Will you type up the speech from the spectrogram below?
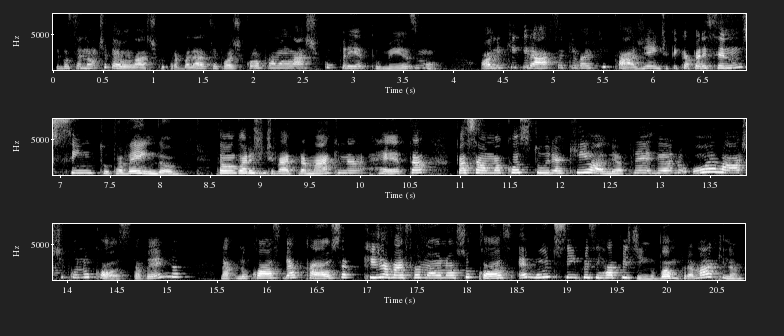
Se você não tiver o elástico trabalhado, você pode colocar um elástico preto mesmo. Olha que graça que vai ficar, gente. Fica parecendo um cinto, tá vendo? Então, agora a gente vai pra máquina reta, passar uma costura aqui, olha, pregando o elástico no cos, tá vendo? Na, no cos da calça, que já vai formar o nosso cos. É muito simples e rapidinho. Vamos pra máquina?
